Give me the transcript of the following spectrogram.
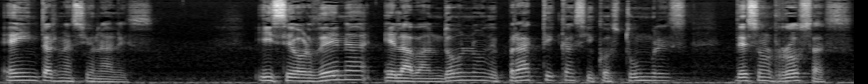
e internacionales y se ordena el abandono de prácticas y costumbres deshonrosas,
